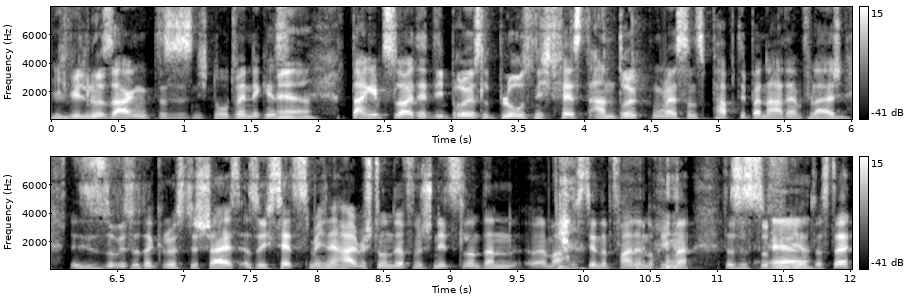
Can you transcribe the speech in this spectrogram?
Ich will nur sagen, dass es nicht notwendig ist. Ja. Dann gibt es Leute, die Brösel bloß nicht fest andrücken, weil sonst pappt die Panade am Fleisch. Mhm. Das ist sowieso der größte Scheiß. Also ich setze mich eine halbe Stunde auf den Schnitzel und dann äh, mache ich es dir in der Pfanne noch immer, dass es so Ja. friert. Weißt du?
